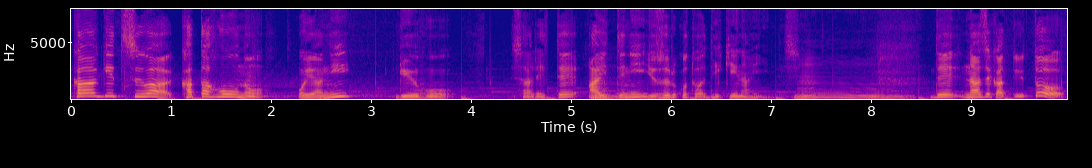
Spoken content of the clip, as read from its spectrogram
ヶ月は片方の親に留保されて相手に譲ることはできないんですよ。うんでなぜかというと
